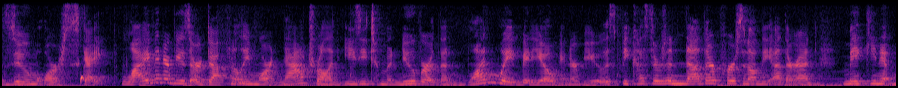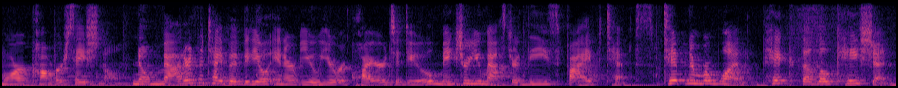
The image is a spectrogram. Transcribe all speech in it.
Zoom or Skype. Live interviews are definitely more natural and easy to maneuver than one-way video interviews because there's another person on the other end making it more conversational. No matter the type of video interview you're required to do, make sure you master these five tips. Tip number one, pick the location.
